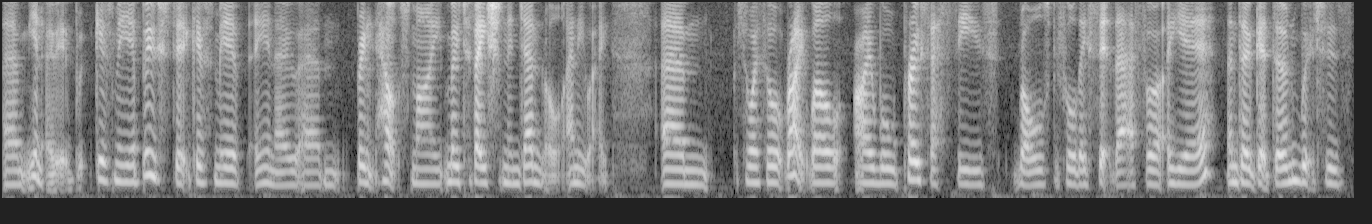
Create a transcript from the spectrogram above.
um, you know, it gives me a boost. It gives me a, you know, um, bring helps my motivation in general. Anyway, um, so I thought, right, well, I will process these rolls before they sit there for a year and don't get done, which has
